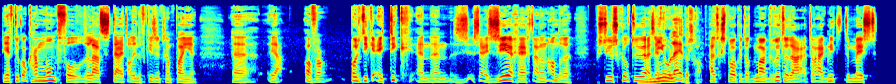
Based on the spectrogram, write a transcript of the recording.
die heeft natuurlijk ook haar mond vol de laatste tijd... al in de verkiezingscampagne uh, ja, over politieke ethiek. En, en zij is zeer gehecht aan een andere bestuurscultuur. En Nieuw leiderschap. Uitgesproken dat Mark Rutte daar toch eigenlijk niet de meest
